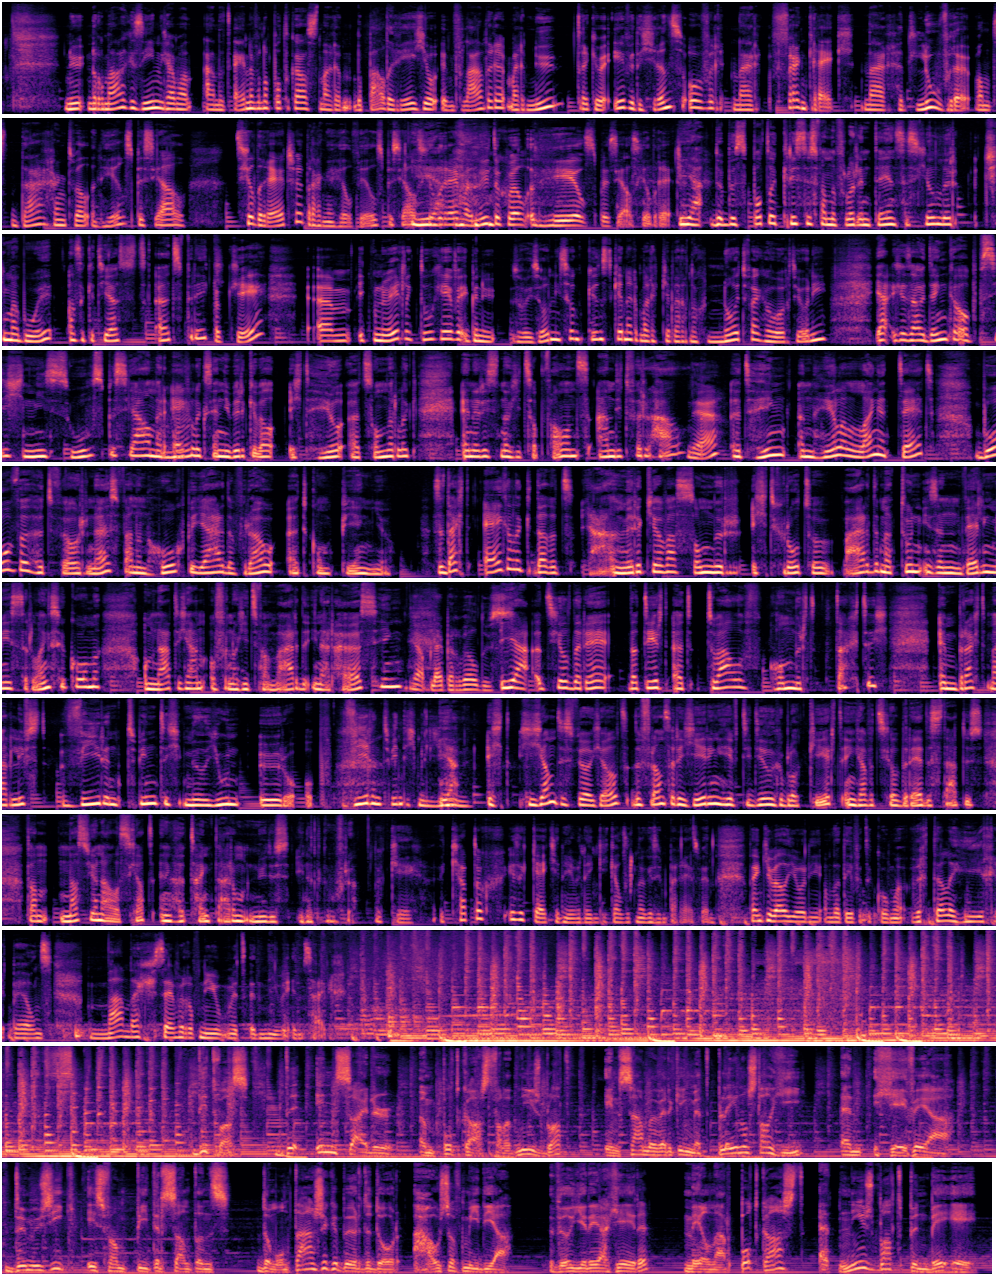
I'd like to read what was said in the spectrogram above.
Nu, normaal gezien gaan we aan het einde van de podcast naar een bepaalde regio in Vlaanderen, maar nu trekken we even de grens over naar Frankrijk, naar het Louvre, want daar hangt wel een heel speciaal schilderijtje. Er hangen heel veel speciaal Ja. schilderijen, maar nu toch wel een heel speciaal schilderijtje. Ja, de bespotte Christus van de Florentijnse schilder Cimabue, als ik het juist uitspreek. Oké. Ehm, ik moet nu eerlijk toegeven, ik ben nu sowieso niet zo'n kunstkenner, maar ik heb daar nog nooit van gehoord, Joni. Ja, je zou denken op zich niet zo speciaal, maar eigenlijk zijn die werken wel echt heel uitzonderlijk. En er is nog iets opvallends aan dit verhaal. Ja? Het hing een hele lange tijd boven het fornuis van een hoogbejaarde vrouw uit Compiègne. Ze dacht eigenlijk dat het ja, een werkje was zonder echt grote waarde, maar toen is een veilingmeester langsgekomen om na te gaan of er nog iets van waarde in haar huis hing. Ja, blijkbaar wel dus. Ja, het schilderij dateert uit 1280 en bracht maar liefst 24 miljoen euro op. 24 miljoen. Ja, echt gigantisch veel geld. De Franse regering heeft die deal geblokkeerd en gaf het schilderij de status van nationale schat. En het hangt daarom nu dus in het Louvre. Oké, ik ga toch eens een kijkje nemen, denk ik, als ik nog eens in Parijs ben. Dankjewel, Joni, om dat even te komen vertellen hier bij ons. Maandag zijn we er opnieuw met een nieuwe Insider. Dit was The Insider, een podcast van het Nieuwsblad in samenwerking met Play Nostalgie en GVA. De muziek is van Pieter Santens. De montage gebeurde door House of Media. Wil je reageren? Mail naar podcast.nieuwsblad.be.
